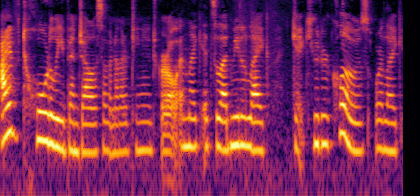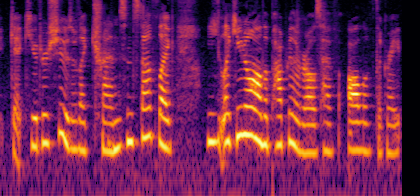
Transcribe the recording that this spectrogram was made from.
I've totally been jealous of another teenage girl, and, like, it's led me to, like, get cuter clothes or, like, get cuter shoes or, like, trends and stuff. Like, you, like, you know, all the popular girls have all of the great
